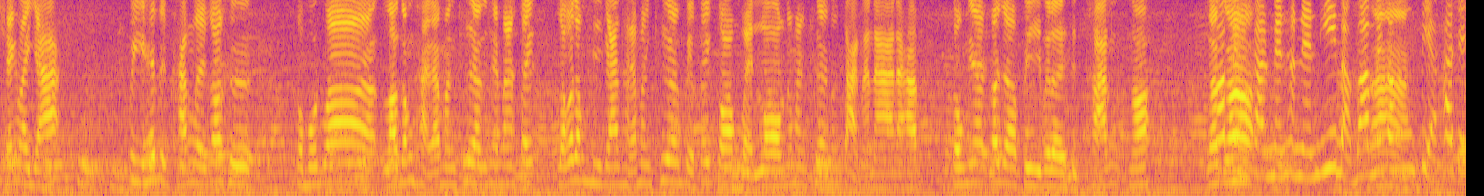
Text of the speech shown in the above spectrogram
เช็คระยะ ฟรีให้สิบครั้งเลยก็คือ สมมุติว่าเราต้องถ่ายน้ำมันเครื่องใช่ไหมไส้เราก็ต้องมีการถ่ายน้ำมันเครื่องเปลี่ยนไส้กรองแหวนรองน้ำมันเครื่องต่างๆนานานะครับ ตรงเนี้ยก็จะฟรีไปเลยสิบครั้งเนาะแล้วก็ก็เป็นการแมนเทนแนนที่แบบว่าไม่ต้องอ่า เสียค่าใช้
